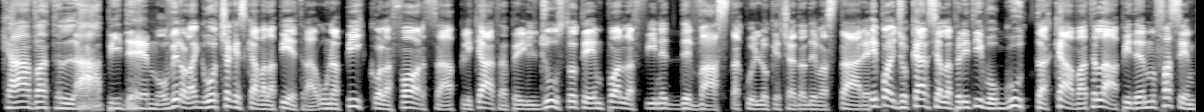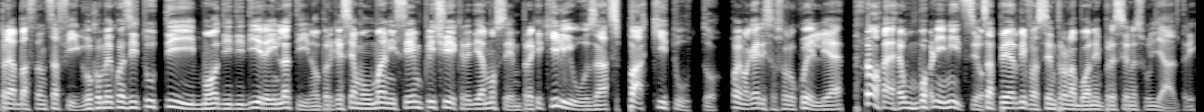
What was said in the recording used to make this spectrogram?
cavat lapidem, ovvero la goccia che scava la pietra. Una piccola forza applicata per il giusto tempo alla fine devasta quello che c'è da devastare. E poi giocarsi all'aperitivo gutta cavat lapidem fa sempre abbastanza figo, come quasi tutti i modi di dire in latino, perché siamo umani semplici e crediamo sempre che chi li usa spacchi tutto. Poi magari sa solo quelli, eh, però è un buon inizio. Saperli fa sempre una buona impressione sugli altri.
